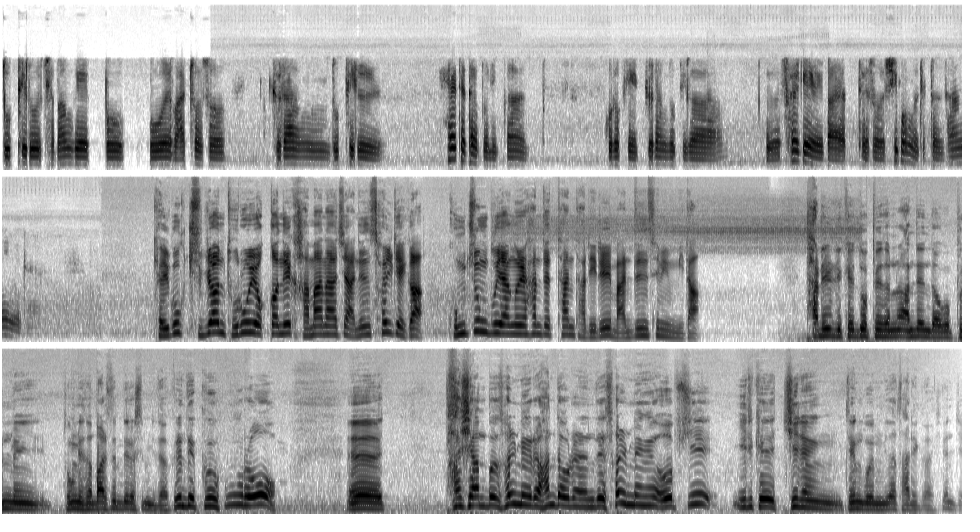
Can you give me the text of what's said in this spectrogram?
높이로 제방계획부에 맞춰서 교량 높이를 해야 되다 보니까 그렇게 교량 높이가 그 설계가 돼서 시공을 했던 상황입니다. 결국 주변 도로 여건을 감안하지 않은 설계가 공중부양을 한 듯한 다리를 만든 셈입니다. 다리를 이렇게 높여서는 안 된다고 분명히 동네에서 말씀드렸습니다. 그런데 그 후로 에, 다시 한번 설명을 한다고 그러는데 설명이 없이 이렇게 진행된 겁니다. 다리가 현재.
